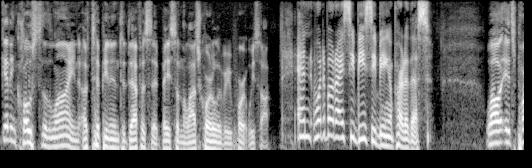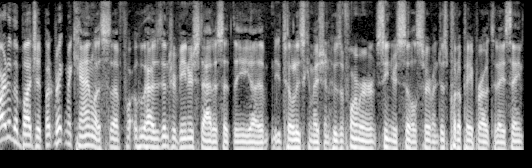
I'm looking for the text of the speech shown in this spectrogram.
getting close to the line of tipping into deficit based on the last quarterly report we saw. And what about ICBC being a part of this? Well, it's part of the budget, but Rick McCandless, uh, for, who has intervener status at the uh, Utilities Commission, who's a former senior civil servant, just put a paper out today saying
